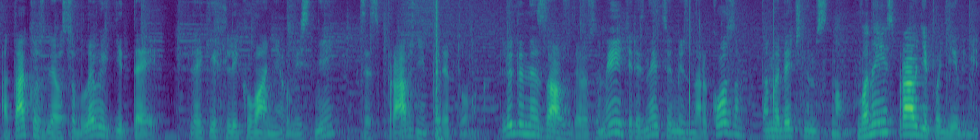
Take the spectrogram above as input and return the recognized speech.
а також для особливих дітей, для яких лікування у вісні це справжній порятунок. Люди не завжди розуміють різницю між наркозом та медичним сном. Вони і справді подібні,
